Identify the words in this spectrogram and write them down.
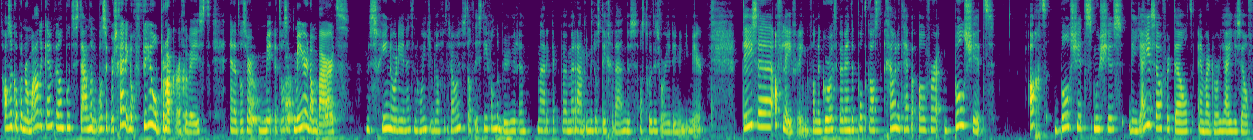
Als ik op een normale camping had moeten staan, dan was ik waarschijnlijk nog veel brakker geweest. En het was, er het, was het meer dan waard. Misschien hoorde je net een hondje blaffen trouwens. Dat is die van de buren. Maar ik heb uh, mijn raam inmiddels dicht gedaan. Dus als het goed is hoor je die nu niet meer. Deze aflevering van de Growth by Bente podcast gaan we het hebben over bullshit. Acht bullshit smoesjes die jij jezelf vertelt en waardoor jij jezelf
